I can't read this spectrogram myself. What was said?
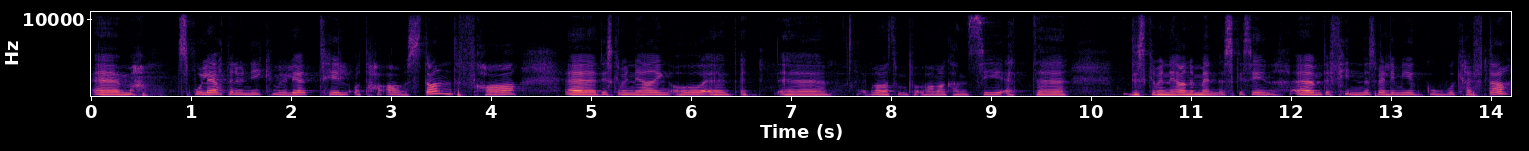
um, spolert en unik mulighet til å ta avstand fra uh, diskriminering og et, et, et, hva man kan si et diskriminerende menneskesyn. Um, det finnes veldig mye gode krefter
